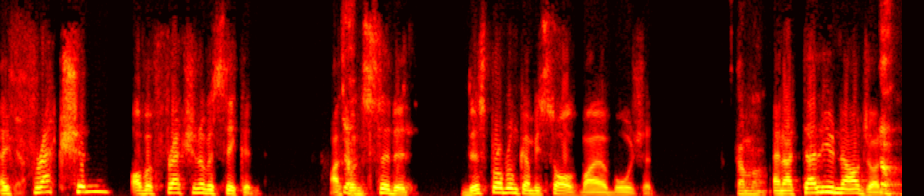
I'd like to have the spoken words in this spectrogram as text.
a yeah. fraction of a fraction of a second i yeah. considered this problem can be solved by abortion come on and i tell you now john no.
